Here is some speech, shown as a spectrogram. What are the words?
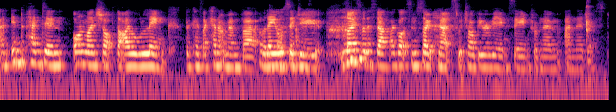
an independent online shop that I will link because I cannot remember. Oh, they also do loads of other stuff. I got some soap nuts which I'll be reviewing soon from them, and they're just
